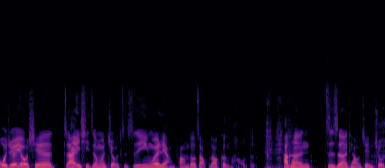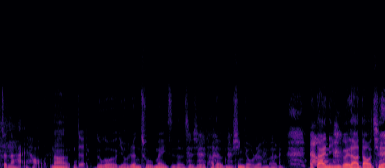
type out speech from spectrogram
我觉得有些在一起这么久，只是因为两方都找不到更好的，他可能自身的条件就真的还好。那对，如果有认出妹子的这些他的女性友人们，我代您对他道歉。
